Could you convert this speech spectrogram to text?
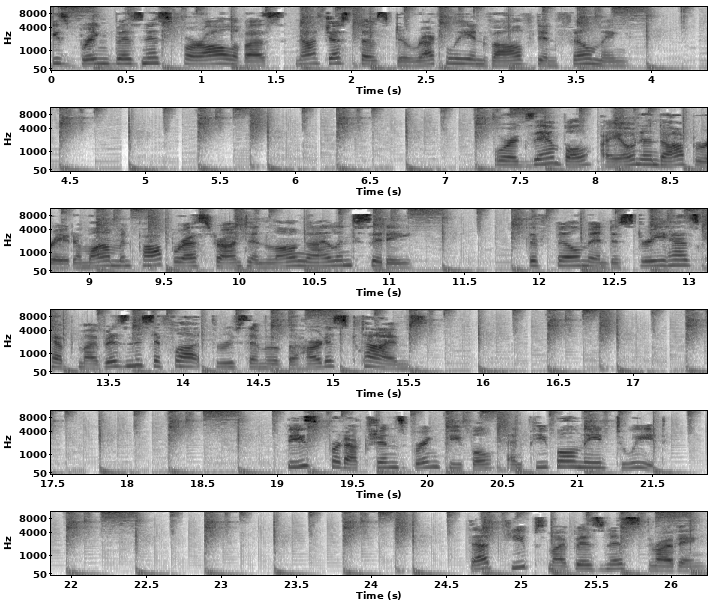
These bring business for all of us, not just those directly involved in filming. For example, I own and operate a mom-and-pop restaurant in Long Island City. The film industry has kept my business afloat through some of the hardest times. These productions bring people, and people need to eat. That keeps my business thriving.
